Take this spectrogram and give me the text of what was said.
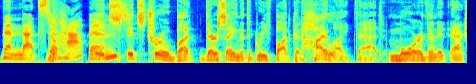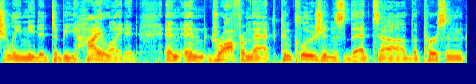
then that still Yeah. happened. It's, it's true, but they're saying that the grief bot could highlight that more than it actually needed to be highlighted and, and draw from that conclusions that uh, the person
